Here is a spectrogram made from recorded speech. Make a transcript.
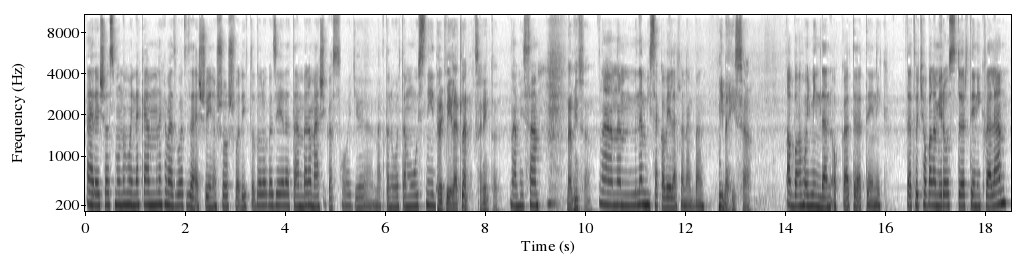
erre is azt mondom, hogy nekem, nekem ez volt az első ilyen sorsfordító dolog az életemben, a másik az, hogy megtanultam úszni. Ezek véletlenek szerinted? Nem hiszem. Nem hiszem? Nem, nem, nem hiszek a véletlenekben. Mibe hiszel? Abban, hogy minden okkal történik. Tehát, hogyha valami rossz történik velem,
